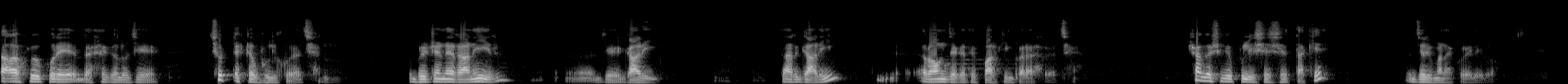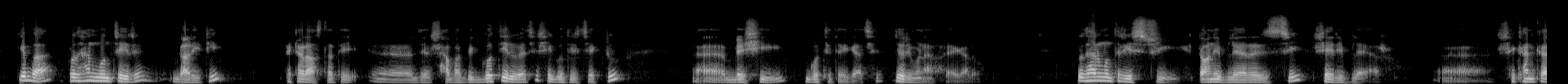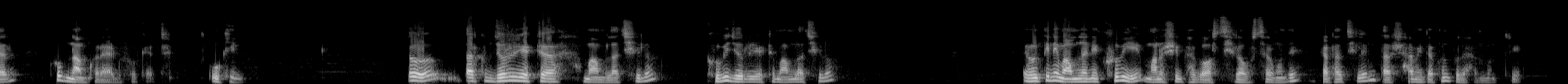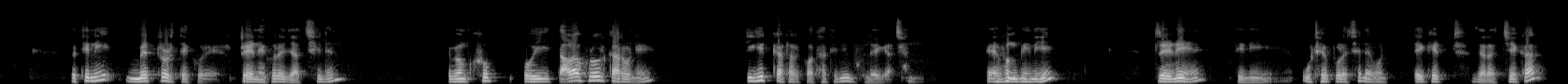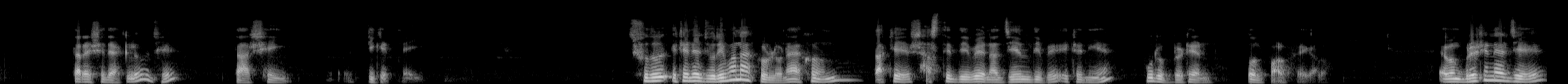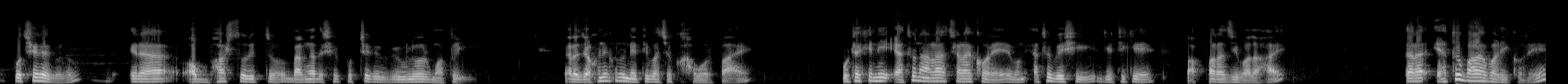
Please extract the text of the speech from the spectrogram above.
তাড়াহুড়ো করে দেখা গেল যে, ছোট্ট একটা ভুল করেছেন। ব্রিটেনের রানীর যে গাড়ি, তার গাড়ি রং জায়গাতে পার্কিং করা হয়েছে। সঙ্গে সঙ্গে পুলিশ এসে তাকে জরিমানা করে দিল। কিংবা প্রধানমন্ত্রীর গাড়িটি একটা রাস্তাতে যে স্বাভাবিক গতি রয়েছে, সেই গতির চেয়ে একটু বেশি গতিতে গেছে, জরিমানা হয়ে গেল। প্রধানমন্ত্রীর স্ত্রী, টনি ব্লেয়ারের স্ত্রী, শেরি ব্লেয়ার সেখানকার খুব নামকরা অ্যাডভোকেট, উকিল। তো তার খুব জরুরি একটা মামলা ছিল, খুবই জরুরি একটা মামলা ছিল। এবং তিনি মামলা নিয়ে খুবই মানসিকভাবে অস্থির অবস্থার মধ্যে কাটাচ্ছিলেন তার স্বামী তখন প্রধানমন্ত্রী। তো তিনি মেট্রোতে করে, ট্রেনে করে যাচ্ছিলেন এবং খুব ওই তাড়াহুড়োর কারণে টিকিট কাটার কথা তিনি ভুলে গেছেন। এবং তিনি ট্রেনে তিনি উঠে পড়েছেন এবং টিকিট, যারা চেকার, তারা এসে দেখল যে তার সেই টিকিট নেই। শুধু এটা নিয়ে জরিমানা করল না, এখন তাকে শাস্তি দিবে না জেল দিবে, এটা নিয়ে পুরো ব্রিটেন তোলপাড় হয়ে গেল। এবং ব্রিটেনের যে পত্রিকাগুলো, এরা অভ্যাস চরিত্র বাংলাদেশের পত্রিকাগুলোর মতোই। তারা যখনই কোনো নেতিবাচক খবর পায়, ওটাকে নিয়ে এত নাড়াচাড়া করে এবং এত বেশি যেটিকে পাপ্পারাজি বলা হয়, তারা এত বাড়াবাড়ি করে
